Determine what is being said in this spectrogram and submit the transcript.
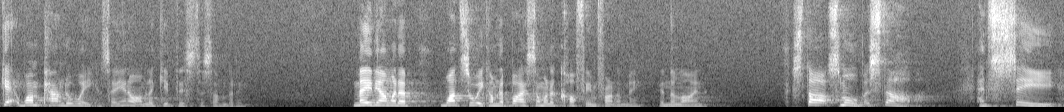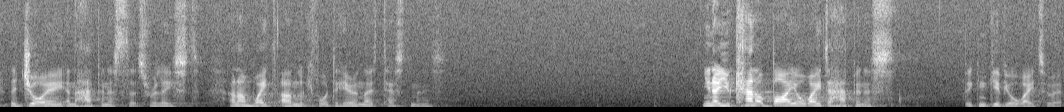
get one pound a week and say, you know, what, I'm going to give this to somebody. Maybe I'm going to, once a week, I'm going to buy someone a coffee in front of me in the line. Start small, but start and see the joy and the happiness that's released. And I'm, wait, I'm looking forward to hearing those testimonies. You know, you cannot buy your way to happiness but you can give your way to it.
